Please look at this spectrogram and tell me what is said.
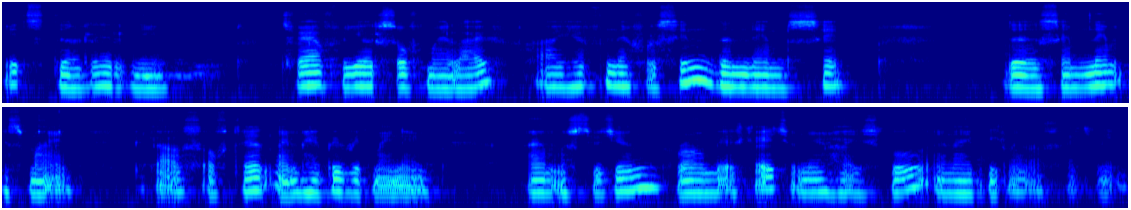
it's the rare name. 12 years of my life, I have never seen the name same the same name as mine. Because of that, I'm happy with my name. I'm a student from BSK Junior High School and I pick my cycling.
